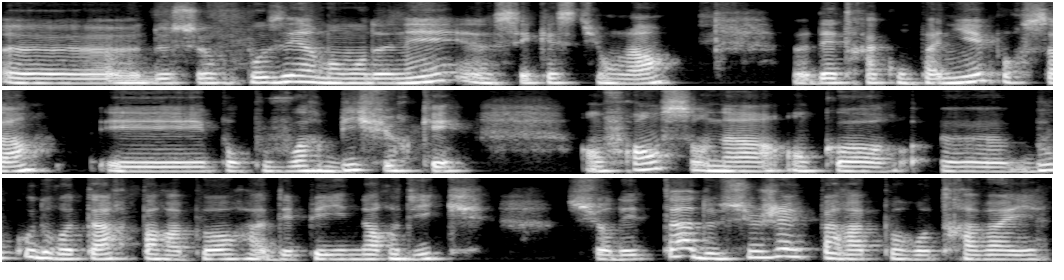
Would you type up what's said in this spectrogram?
euh, de se reposer à un moment donné euh, ces questions-là, euh, d'être accompagné pour ça et pour pouvoir bifurquer. En France, on a encore beaucoup de retard par rapport à des pays nordiques sur des tas de sujets par rapport au travail.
